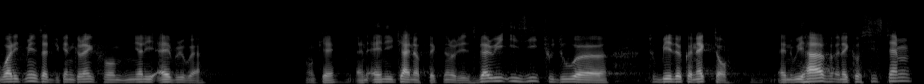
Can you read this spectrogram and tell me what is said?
what it means that you can connect from nearly everywhere okay, and any kind of technology. It's very easy to do uh, to build a connector, and we have an ecosystem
